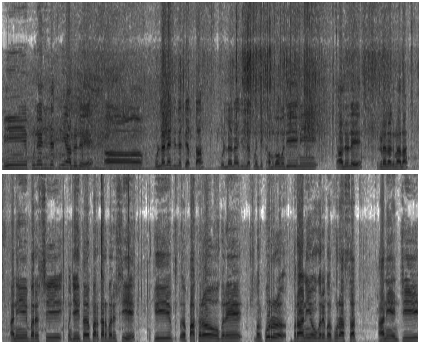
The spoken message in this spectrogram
मी पुणे जिल्ह्यात मी आलेलो आहे. बुलढाणा जिल्ह्यात आत्ता बुलढाणा जिल्ह्यात म्हणजे खामगावमध्ये मी आलेलो आहे इकडे लग्नाला. आणि बरेचशी म्हणजे इथं प्रकार बरेचशी आहे. की पाखरं वगैरे भरपूर प्राणी वगैरे भरपूर असतात आणि यांची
